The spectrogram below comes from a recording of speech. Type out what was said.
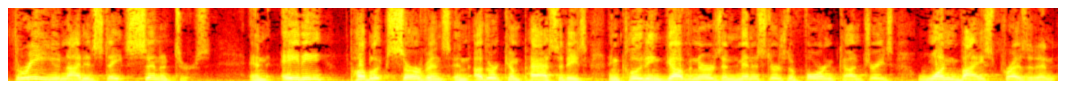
three United States senators, and 80 public servants in other capacities, including governors and ministers of foreign countries, one vice president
